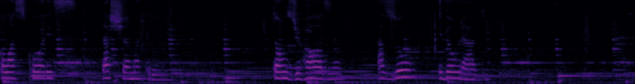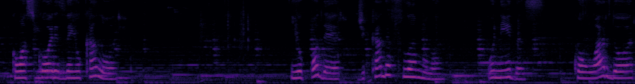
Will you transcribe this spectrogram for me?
com as cores da chama trina. Tons de rosa, azul e dourado. Com as cores vem o calor e o poder de cada flâmula unidas com o ardor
